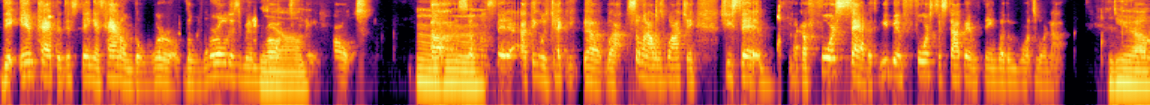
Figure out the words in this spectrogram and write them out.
the impact that this thing has had on the world. The world has been brought yeah. to a halt. Uh, mm-hmm. Uh, someone said it, I think it was Jackie, uh, well, someone I was watching, she said, like a forced Sabbath. We've been forced to stop everything, whether we want to or not. Yeah. Um,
